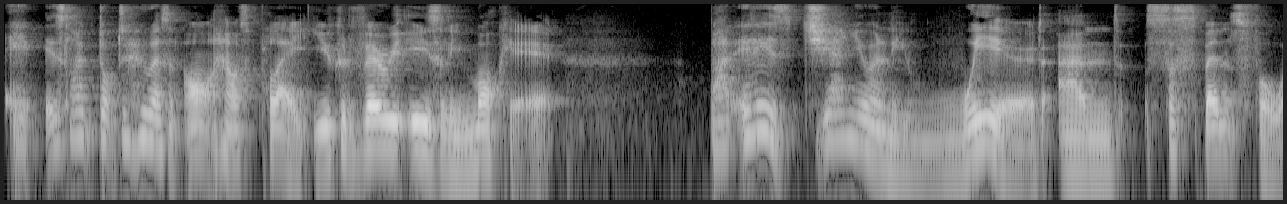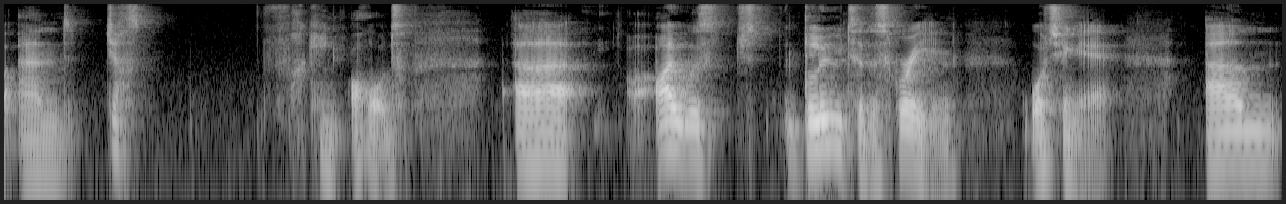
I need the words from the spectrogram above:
it, it's like Doctor Who as an art house play. You could very easily mock it, but it is genuinely weird and suspenseful and just fucking odd. Uh, I was just glued to the screen watching it. Um,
